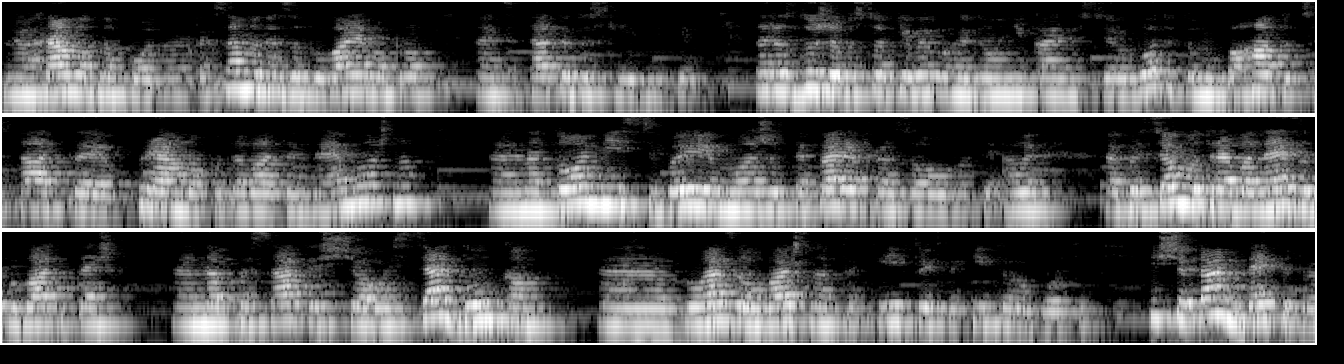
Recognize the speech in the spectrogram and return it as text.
е, грамотно подана. Так само не забуваємо про е, цитати дослідників. Зараз дуже високі вимоги до унікальності роботи, тому багато цитат е, прямо подавати не можна. Е, Натомість ви можете перефразовувати, але е, при цьому треба не забувати теж е, написати, що ось ця думка е, була зауважена в такій-то і в такій-то роботі. І що там йдеться про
